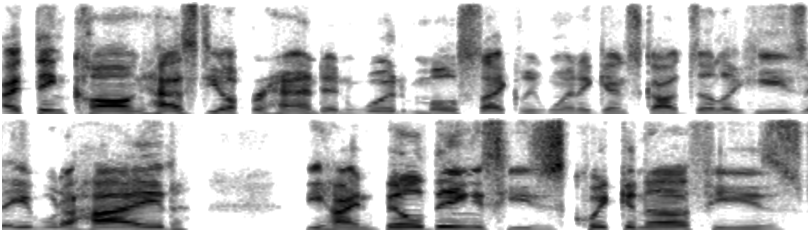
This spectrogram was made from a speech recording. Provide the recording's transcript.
I think Kong has the upper hand and would most likely win against Godzilla. He's able to hide behind buildings. He's quick enough. He's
